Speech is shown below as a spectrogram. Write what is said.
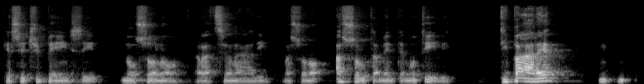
che se ci pensi non sono razionali, ma sono assolutamente emotivi. Ti pare?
